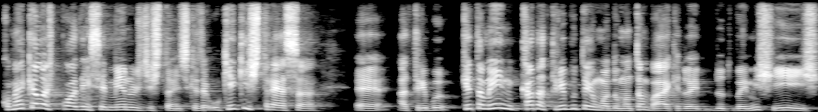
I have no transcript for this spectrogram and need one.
como é que elas podem ser menos distantes? Quer dizer, o que que estressa é, a tribo? Porque também cada tribo tem uma do mountain bike, do, do BMX,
